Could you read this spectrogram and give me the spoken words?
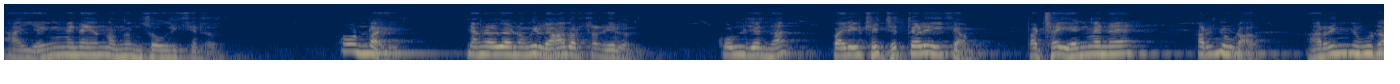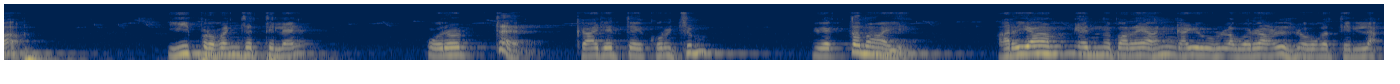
ആ എങ്ങനെയെന്നൊന്നും ചോദിക്കരുത്. ഉണ്ടായി. ഞങ്ങൾ വേണമെങ്കിൽ ലാബറട്ടറിയിൽ കൊണ്ടുചെന്ന് പരീക്ഷിച്ച് തെളിയിക്കാം. പക്ഷെ എങ്ങനെ? അറിഞ്ഞൂടാ. അറിഞ്ഞൂടാ. ഈ പ്രപഞ്ചത്തിലെ ഒരൊറ്റ കാര്യത്തെക്കുറിച്ചും വ്യക്തമായി അറിയാം എന്ന് പറയാൻ കഴിവുള്ള ഒരാൾ ലോകത്തില്ല.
